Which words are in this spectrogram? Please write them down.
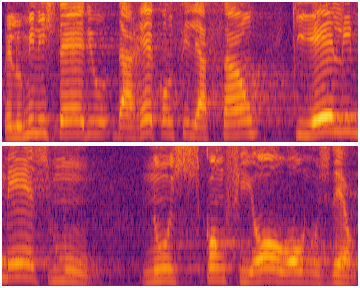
pelo ministério da reconciliação que ele mesmo nos confiou ou nos deu.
